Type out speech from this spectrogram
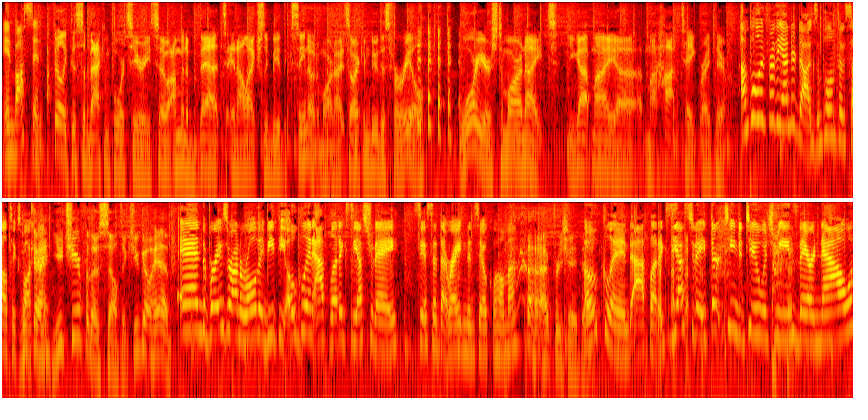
in Boston. I feel like this is a back and forth series, so I'm going to bet, and I'll actually be at the casino tomorrow night, so I can do this for real. Warriors tomorrow night. You got my uh, my hot take right there. I'm pulling for the underdogs. I'm pulling for the Celtics, Walker. Okay, you cheer for those Celtics. You go ahead. And the Braves are on a roll. They beat the Oakland Athletics yesterday. See, I said that right and didn't say Oklahoma. I appreciate that. Oakland Athletics yesterday, 13 to 2, which means they are now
